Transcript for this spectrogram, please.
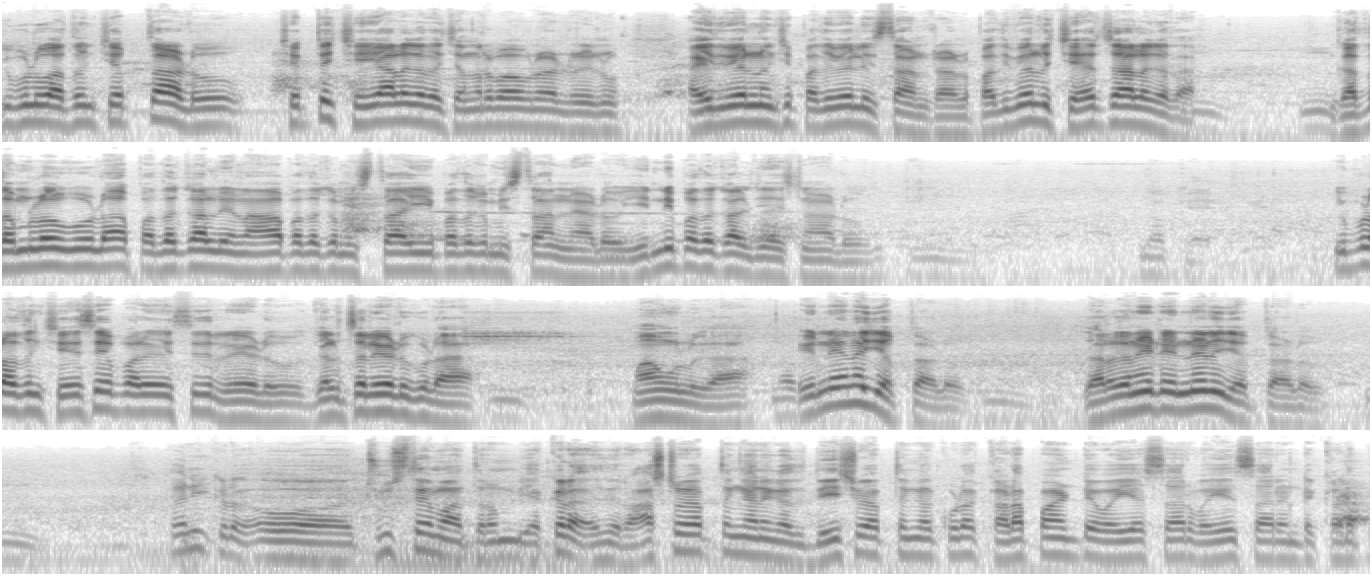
ఇప్పుడు అతను చెప్తాడు చెప్తే చేయాలి కదా చంద్రబాబు నాయుడు నేను. ఐదు వేల నుంచి పదివేలు ఇస్తా అంటాడు. పదివేలు చేర్చాలి కదా. గతంలో కూడా పథకాలు నేను ఆ పథకం ఇస్తా ఈ పథకం ఇస్తా అన్నాడు. ఎన్ని పథకాలు చేసినాడు? ఓకే. ఇప్పుడు అతను చేసే పరిస్థితి లేడు గెలిచలేడు కూడా మామూలుగా. ఎన్నైనా చెప్తాడు. జరగనేటి ఎన్నైనా చెప్తాడు. కానీ ఇక్కడ చూస్తే మాత్రం ఎక్కడ రాష్ట్ర వ్యాప్తంగానే కాదు దేశవ్యాప్తంగా కూడా కడప అంటే వైఎస్ఆర్ వైఎస్ఆర్ అంటే కడప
